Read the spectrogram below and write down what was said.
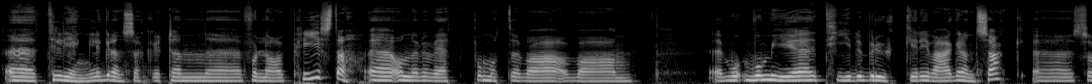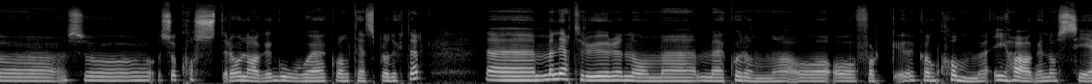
tilgjengelige grønnsaker til en eh, for lav pris, da. Eh, og når du vet på en måte hva, hva eh, hvor, mye tid du bruker i hver grønnsak, eh, så, så, så koster det å lage gode kvalitetsprodukter. Eh, Men jeg tror nå med, med korona og, og folk eh, kan komme i hagen og se,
